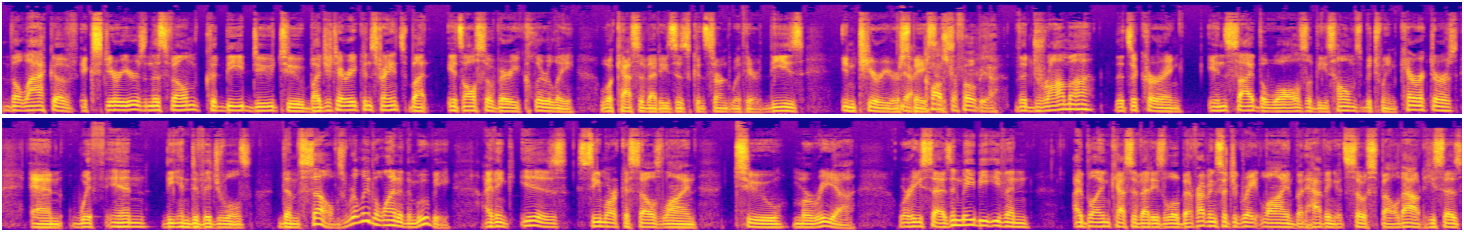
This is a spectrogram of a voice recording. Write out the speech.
the lack of exteriors in this film could be due to budgetary constraints, but it's also very clearly what Cassavetes is concerned with here. These interior Yeah, spaces. claustrophobia. The drama that's occurring inside the walls of these homes between characters and within the individuals themselves. Really, the line of the movie, I think, is Seymour Cassel's line to Maria, where he says, and maybe even I blame Cassavetes a little bit for having such a great line, but having it so spelled out. He says,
